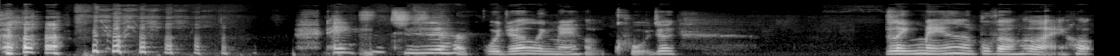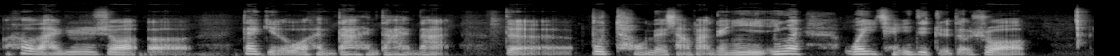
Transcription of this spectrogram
哎，其实很，我觉得灵媒很酷，就。灵媒那个部分，后来后后来就是说，呃，带给了我很大很大很大的不同的想法跟意义。因为我以前一直觉得说，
